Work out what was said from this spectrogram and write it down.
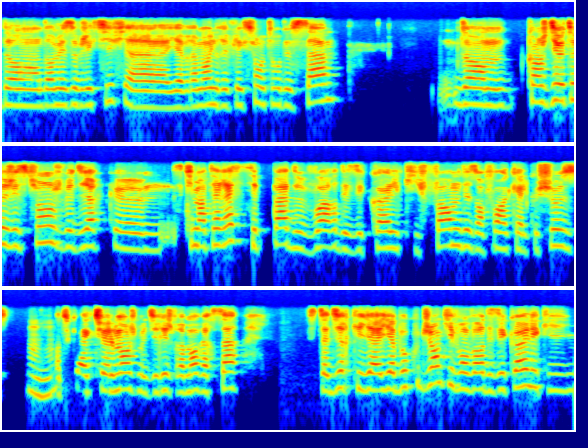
Dans, dans, mes objectifs, il y a, y a, vraiment une réflexion autour de ça dans, quand je dis autogestion, je veux dire que ce qui m'intéresse, c'est pas de voir des écoles qui forment des enfants à quelque chose. Mhm. En tout cas, actuellement, je me dirige vraiment vers ça. C'est-à-dire qu'il y, y a, beaucoup de gens qui vont voir des écoles et qui,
